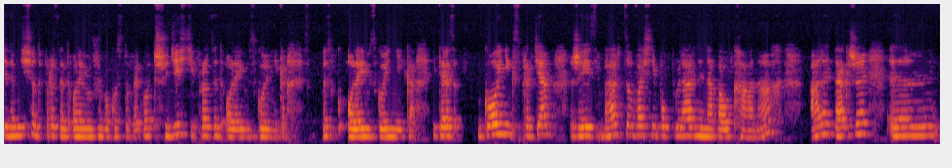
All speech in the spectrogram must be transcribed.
70% oleju żywokostowego, 30% oleju z gojnika, z oleju z gojnika. I teraz gojnik sprawdziłam, że jest bardzo właśnie popularny na Bałkanach, ale także ym,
